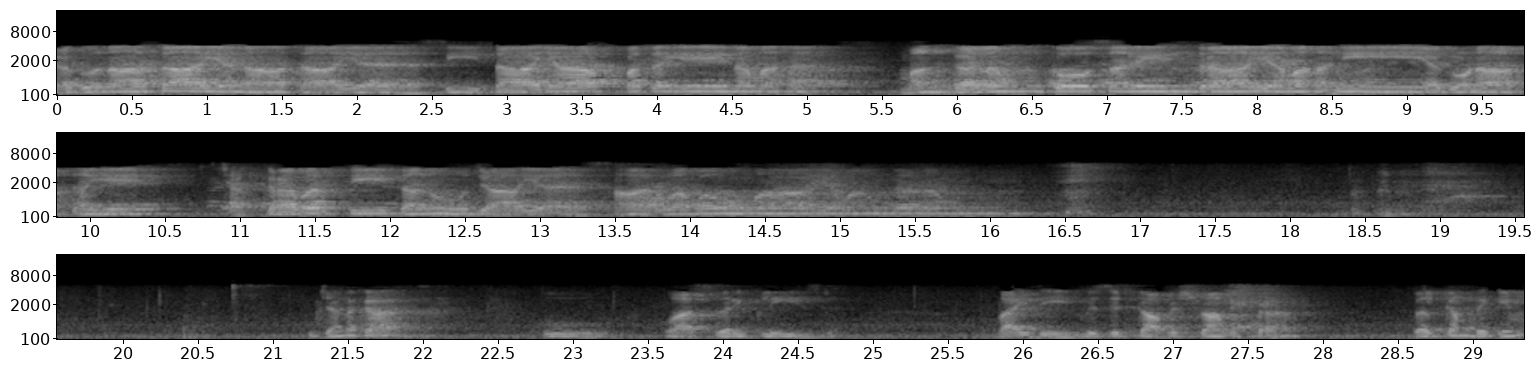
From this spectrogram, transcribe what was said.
रघुनाथाय नाथाय सीतायाः पतये नमः। मङ्गलं कोसलेन्द्राय महनीयगुणाब्धये। चक्रवर्ती तनूजाय सार्वभौमाय मङ्गलम्। Janaka, who was very pleased by the visit of Vishwamitra, welcomed him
